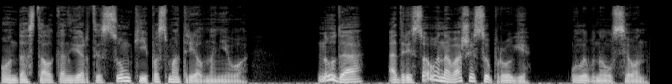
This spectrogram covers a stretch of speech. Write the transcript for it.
Он достал конверт из сумки и посмотрел на него. «Ну да, адресовано вашей супруге», — улыбнулся он.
